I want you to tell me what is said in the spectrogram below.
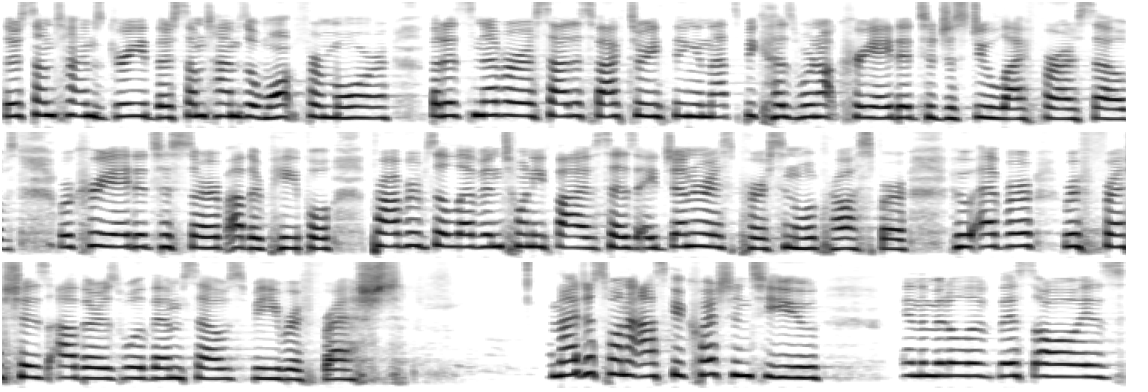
There's sometimes greed, there's sometimes a want for more, but it's never a satisfactory thing, and that's because we're not created to just do life for ourselves. We're created to serve other people. Proverbs 11 25 says, A generous person will prosper. Whoever refreshes others will themselves be refreshed. And I just want to ask a question to you in the middle of this all is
